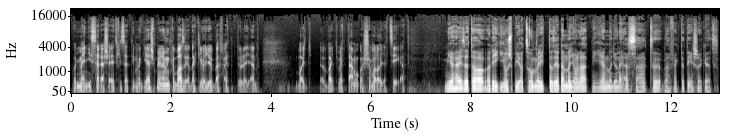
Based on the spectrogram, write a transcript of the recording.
hogy mennyi szereseit fizeti meg ilyesmi, hanem inkább az érdekli, hogy ő befektető legyen, vagy, vagy, vagy támogassa valahogy a céget. Mi a helyzet a régiós piacon? Mert itt azért nem nagyon látni ilyen nagyon elszállt befektetéseket.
